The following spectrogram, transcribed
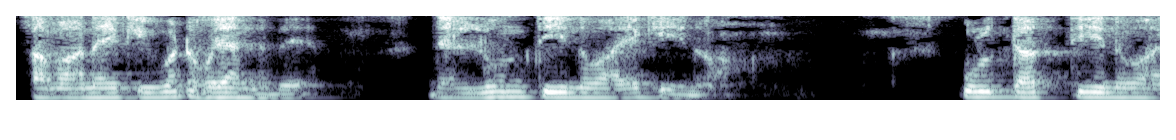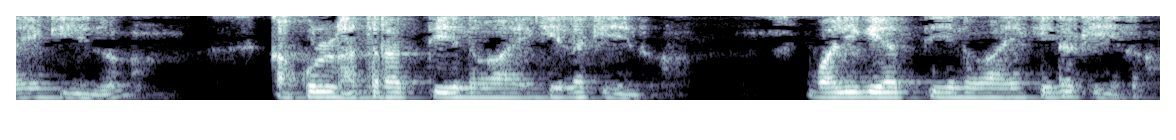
සමානයි කිව්වට හොයන්න බෑ. දැන් ලුන් තියනවා අය කියනවා. උල් දත් තියනවා අය කියනවා. කකුල් හතරක් තියනවා අය කියලා කියනවා. වලිගයක් තියනවා අය කියලා කියනවා.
